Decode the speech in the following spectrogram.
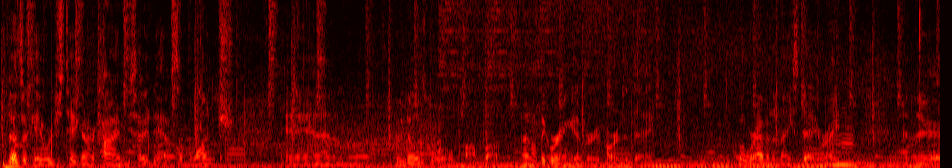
But that's okay. We're just taking our time. Decided to have some lunch, and who knows where we'll pop up. I don't think we're gonna get very far today, but we're having a nice day, right? And there's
